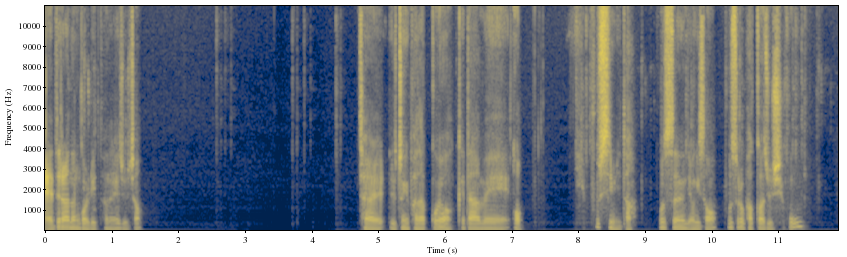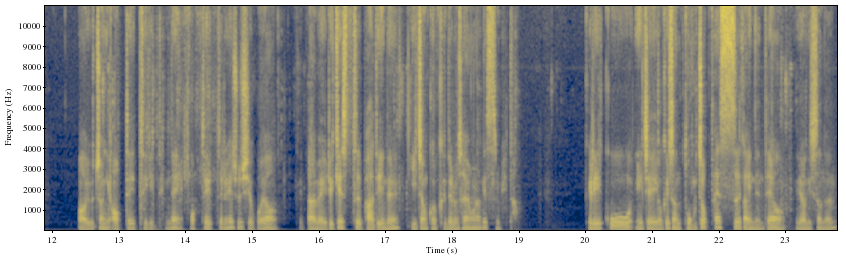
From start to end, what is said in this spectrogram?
add라는 걸 리턴을 해주죠. 잘 요청이 받았고요. 그 다음에 업, 이 푸시입니다. 푸스는 여기서 푸스로 바꿔주시고 어, 요청이 업데이트이기 때문에 업데이트를 해주시고요. 그 다음에 리퀘스트 바디는 이전 걸 그대로 사용을 하겠습니다. 그리고 이제 여기선 동적 패스가 있는데요. 여기서는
